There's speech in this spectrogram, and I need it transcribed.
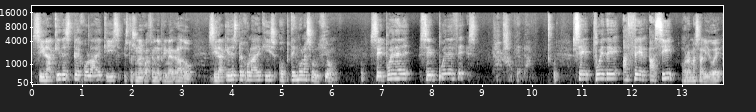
si de aquí despejo la x, esto es una ecuación de primer grado, si de aquí despejo la x, obtengo la solución. Se puede, se puede hacer, se puede hacer así, ahora me ha salido, ¿eh?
